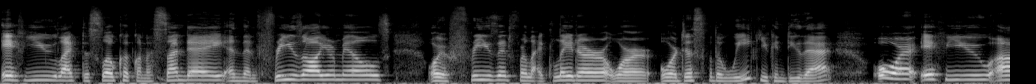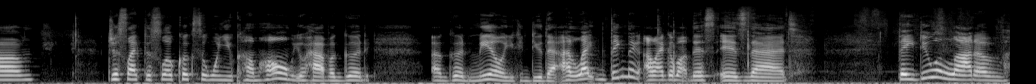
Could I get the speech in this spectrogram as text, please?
If you like to slow cook on a Sunday and then freeze all your meals, or freeze it for like later, or or just for the week, you can do that. Or if you um, just like to slow cook, so when you come home, you'll have a good a good meal. You can do that. I like the thing that I like about this is that they do a lot of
